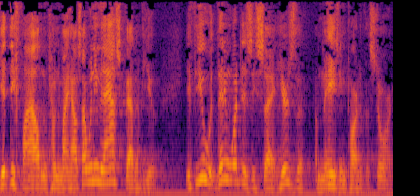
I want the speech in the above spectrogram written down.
get defiled and come to my house. I wouldn't even ask that of you. If you would, then what does he say? Here's the amazing part of the story.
